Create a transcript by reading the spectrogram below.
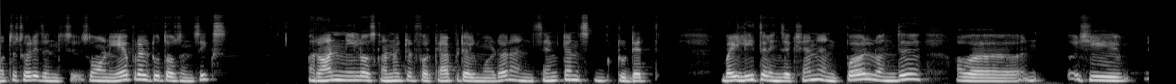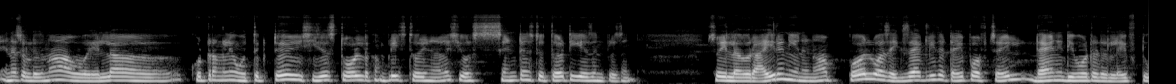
மொத்த ஸ்டோரி தெரிஞ்சிச்சு. So on April two thousand six Ronnie Neal was convicted for capital murder and sentence to death by lethal injection and Pearl வந்து அவ ஷி என்ன சொல்கிறதுனா அவள் எல்லா குற்றங்களையும் ஒத்துக்கிட்டு ஷி ஜஸ்ட் டோல்டு கம்ப்ளீட் ஸ்டோரினால she was sentence to thirty years in prison. So இதில் ஒரு ஐரன் என்னென்னா Pearl was exactly the type of child Diane devoted life to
